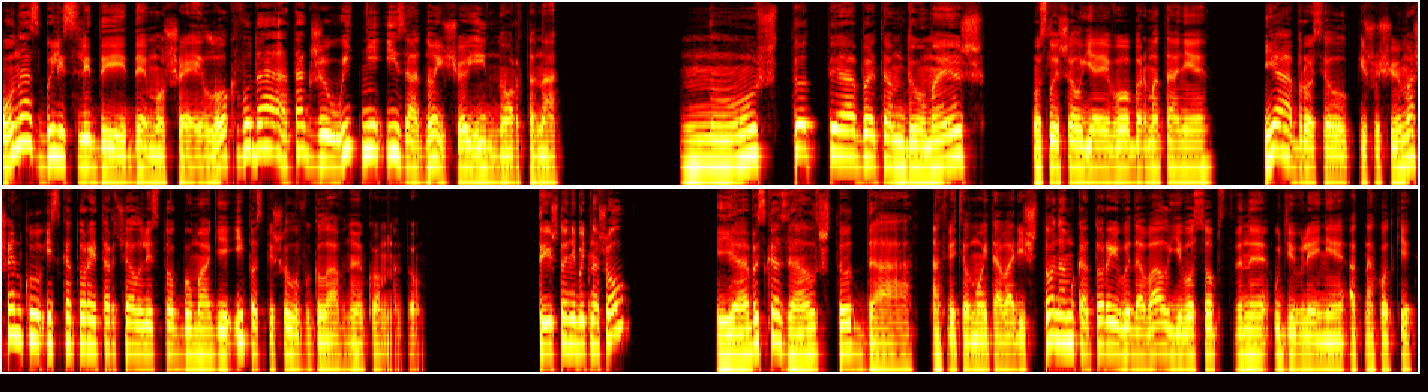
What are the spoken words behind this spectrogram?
У нас были следы Демоше и Локвуда, а также Уитни и заодно еще и Нортона. «Ну, что ты об этом думаешь?» Услышал я его бормотание. Я бросил пишущую машинку, из которой торчал листок бумаги, и поспешил в главную комнату. «Ты что-нибудь нашел?» «Я бы сказал, что да», — ответил мой товарищ тоном, который выдавал его собственное удивление от находки.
